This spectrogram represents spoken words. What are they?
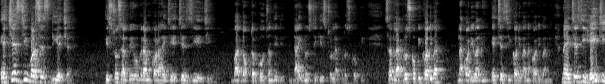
ଏଚ୍ଏସ୍ଜି ଭର୍ସେସ୍ ଡିଏଚ୍ଏଲ୍ ହିଷ୍ଟୋସାଲ୍ପିଙ୍ଗୋଗ୍ରାମ୍ କରାହେଇଛି ଏଚ୍ଏସ୍ଜି ହେଇଛି ବା ଡକ୍ଟର କହୁଛନ୍ତି diagnostic histo laparoscopy sir laparoscopy କରିବା ନା କରିବାନି ଏଚ୍ଏସ୍ଜି କରିବା ନା କରିବାନି ନା ଏଚ୍ଏସ୍ଜି ହେଇଛି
